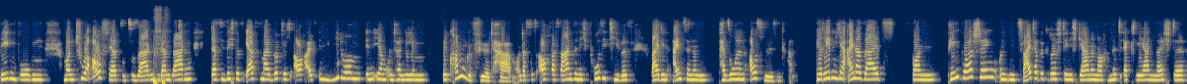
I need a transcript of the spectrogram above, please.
Regenbogen-Montur auffährt sozusagen, die dann sagen, dass sie sich das erste Mal wirklich auch als Individuum in ihrem Unternehmen willkommen gefühlt haben und dass das auch was wahnsinnig Positives bei den einzelnen Personen auslösen kann. Wir reden hier einerseits von Pinkwashing und ein zweiter Begriff, den ich gerne noch mit erklären möchte,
